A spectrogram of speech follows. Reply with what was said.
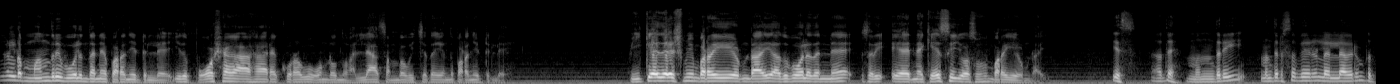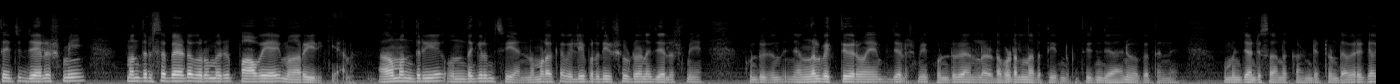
നിങ്ങളുടെ മന്ത്രി പോലും തന്നെ പറഞ്ഞിട്ടില്ലേ ഇത് പോഷകാഹാരക്കുറവ് കൊണ്ടൊന്നും അല്ല സംഭവിച്ചത് എന്ന് പറഞ്ഞിട്ടില്ലേ? പി കെ ജയലക്ഷ്മിയും പറയുകയുണ്ടായി അതുപോലെ തന്നെ ശ്രീ എന്നെ കെ സി ജോസഫും പറയുകയുണ്ടായി. യെസ് അതെ മന്ത്രി മന്ത്രിസഭയിലുള്ള എല്ലാവരും പ്രത്യേകിച്ച് ജയലക്ഷ്മി മന്ത്രിസഭയുടെ വെറും ഒരു പാവയായി മാറിയിരിക്കുകയാണ്. ആ മന്ത്രിയെ എന്തെങ്കിലും ചെയ്യാൻ നമ്മളൊക്കെ വലിയ പ്രതീക്ഷയോടെയാണ് ജയലക്ഷ്മിയെ കൊണ്ടുവരുന്നത്. ഞങ്ങൾ വ്യക്തിപരമായും ജയലക്ഷ്മിയെ കൊണ്ടുവരാനുള്ള ഇടപെടൽ നടത്തിയിട്ടുണ്ട്. പ്രത്യേകിച്ച് ജാനുമൊക്കെ തന്നെ ഉമ്മൻചാണ്ടി സാറിനെ കണ്ടിട്ടുണ്ട്. അവരൊക്കെ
